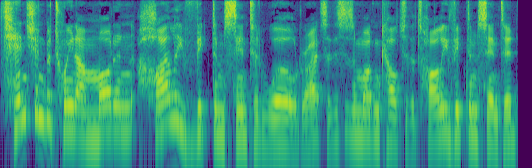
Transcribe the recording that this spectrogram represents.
tension between our modern, highly victim centered world, right? So, this is a modern culture that's highly victim centered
